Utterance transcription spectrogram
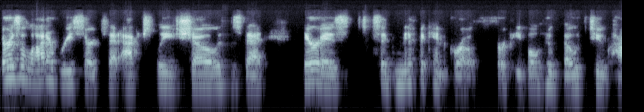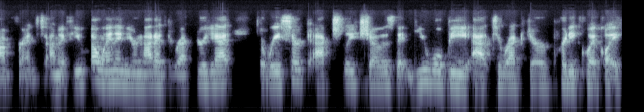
There is a lot of research that actually shows that there is significant growth for people who go to conference. Um, if you go in and you're not a director yet, the research actually shows that you will be at director pretty quickly.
